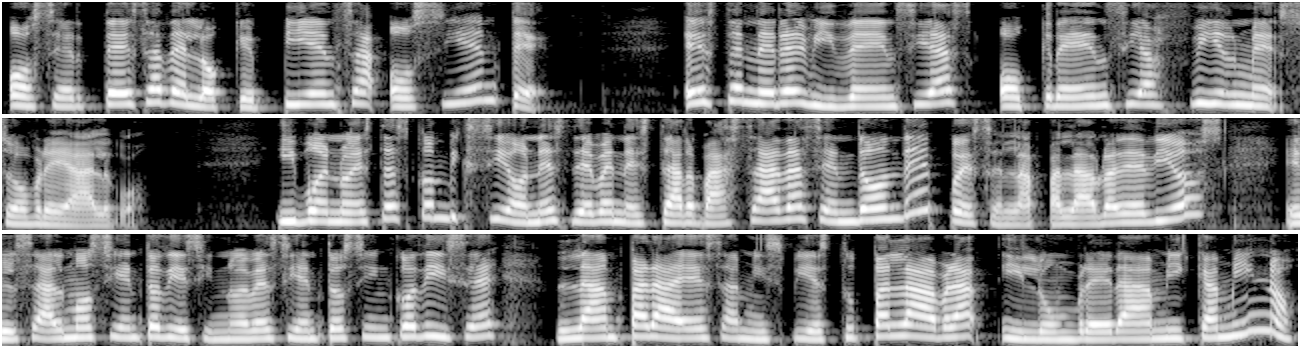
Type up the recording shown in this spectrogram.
o certeza de lo que piensa o siente. Es tener evidencias o creencia firme sobre algo. Y bueno, estas convicciones deben estar basadas en dónde? Pues en la palabra de Dios. El Salmo 119, 105 dice, lámpara es a mis pies tu palabra y lumbrera a mi camino.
